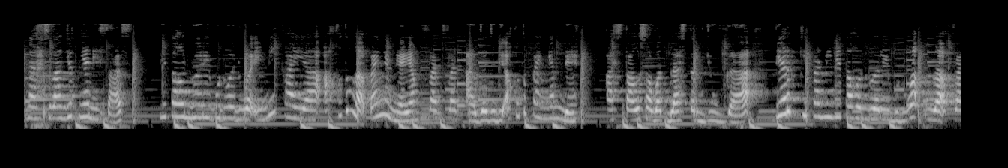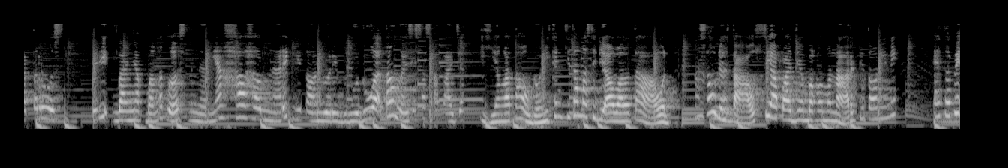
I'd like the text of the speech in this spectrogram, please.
Nah, selanjutnya nih, Sas. Di tahun 2022 ini kayak aku tuh nggak pengen ya yang flat-flat aja. Jadi aku tuh pengen deh kasih tahu sobat blaster juga biar kita nih di tahun 2002 nggak flat terus. Jadi banyak banget loh sebenarnya hal-hal menarik di tahun 2022. Tahu nggak sih Sas apa aja? Iya nggak tahu dong. Ini kan kita masih di awal tahun. Masa udah tahu sih apa aja yang bakal menarik di tahun ini? Eh tapi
